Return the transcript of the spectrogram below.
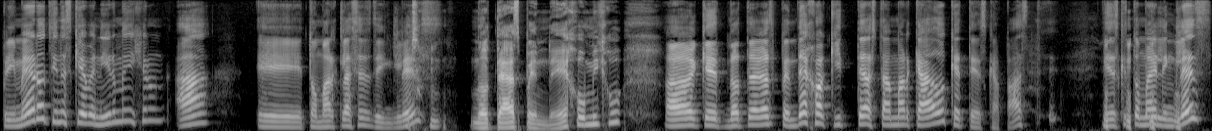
Primero tienes que venir, me dijeron, a eh, tomar clases de inglés. No te hagas pendejo, mijo. Ah, que no te hagas pendejo, aquí te está marcado que te escapaste. Tienes que tomar el inglés.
